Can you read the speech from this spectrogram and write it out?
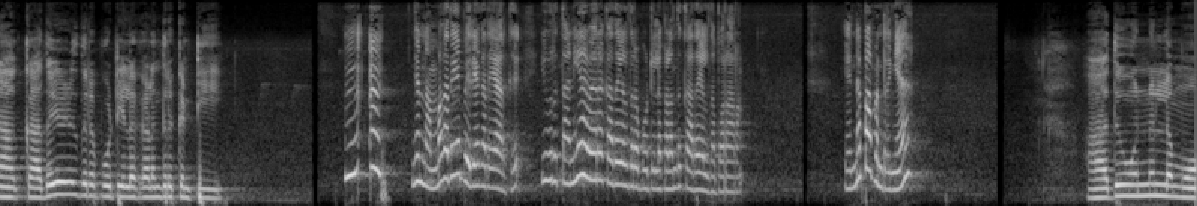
நான் கதை எழுதுகிற போட்டியில் கலந்துருக்கேன் டி. இங்கே நம்ம கதையே பெரிய கதையாக இருக்குது இவர் தனியாக வேற கதை எழுதுகிற போட்டியில் கலந்து கதை எழுத போகிறாராம் என்னப்பா பண்ணுறீங்க அது ஒன்றும் இல்லைம்மோ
